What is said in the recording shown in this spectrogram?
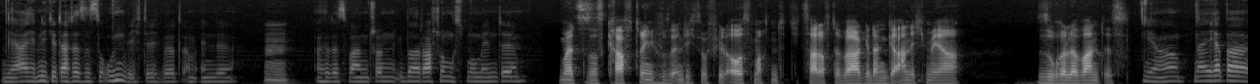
ja, ich hätte nicht gedacht, dass es so unwichtig wird am Ende. Mhm. Also das waren schon Überraschungsmomente. Du meinst, dass das Krafttraining schlussendlich so viel ausmacht und die Zahl auf der Waage dann gar nicht mehr so relevant ist? Ja, na, ich habe ja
